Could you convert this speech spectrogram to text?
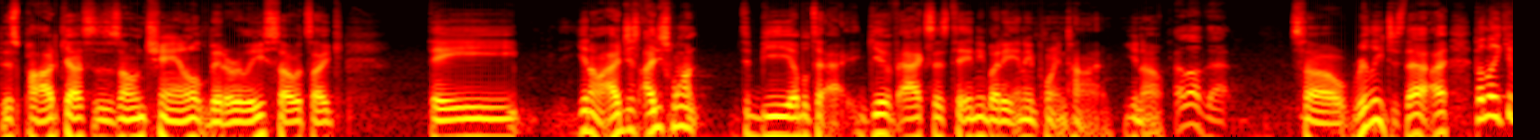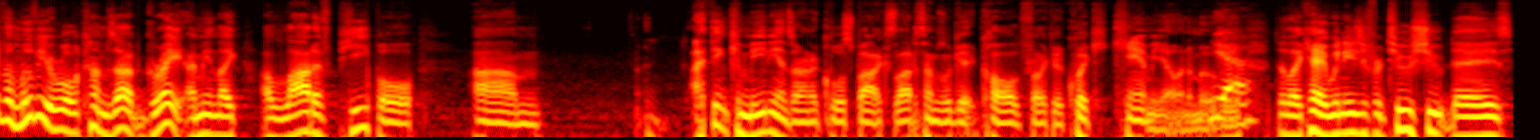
This podcast is its own channel, literally. So it's like they, you know, I just I just want to be able to give access to anybody at any point in time. You know, I love that. so really just that. I, but like if a movie role comes up, great. I mean, like a lot of people, um, I think comedians are in a cool spot because a lot of times we'll get called for like a quick cameo in a movie. Yeah. They're like, hey, we need you for two shoot days.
